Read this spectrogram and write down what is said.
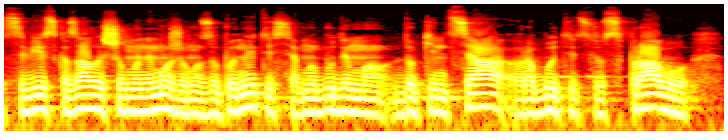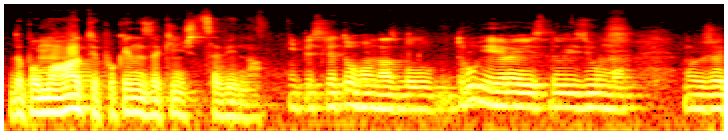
собі сказали, що ми не можемо зупинитися, ми будемо до кінця робити цю справу, допомагати, поки не закінчиться війна. І після того у нас був другий рейс до Ізюму. Ми вже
